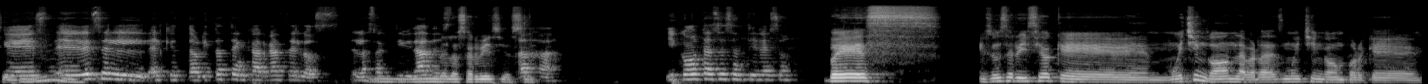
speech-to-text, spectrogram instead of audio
que es, eres el, el, que ahorita te encargas de, los, de las actividades. De los servicios. Ajá. ¿Y cómo te hace sentir eso? Pues, es un servicio que muy chingón, la verdad, es muy chingón porque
